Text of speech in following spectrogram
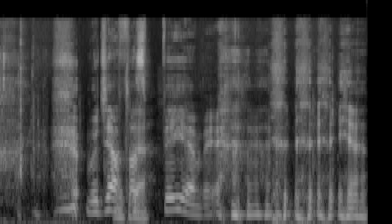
Mujaffas. BMW. ja.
